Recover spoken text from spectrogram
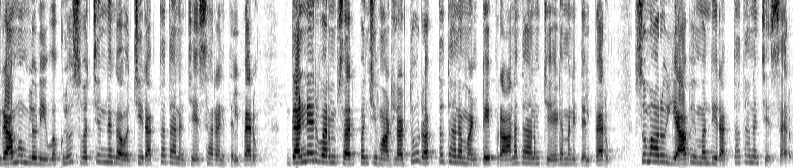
గ్రామంలోని యువకులు స్వచ్ఛందంగా వచ్చి రక్తదానం చేశారని తెలిపారు. గన్నేరువరం సర్పంచి మాట్లాడుతూ రక్తదానం అంటే ప్రాణదానం చేయడమని తెలిపారు. సుమారు యాభై మంది రక్తదానం చేశారు.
